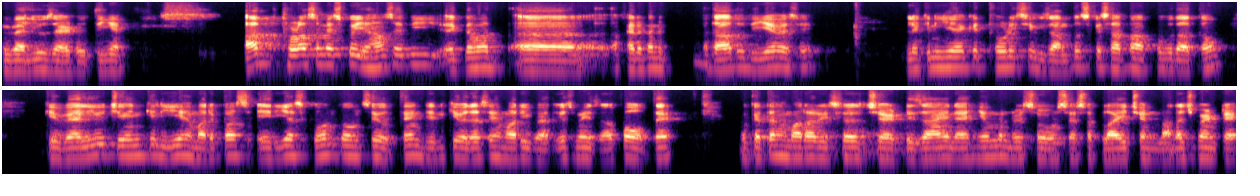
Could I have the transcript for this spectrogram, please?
वैल्यूज़ ऐड होती हैं। अब थोड़ा सा मैं इसको यहाँ से भी एक दफ़ा खैर मैंने बता तो दिया वैसे, लेकिन ये है कि थोड़ी सी एग्जांपल्स के साथ मैं आपको बताता हूँ कि वैल्यू चेन के लिए हमारे पास एरियाज़ कौन कौन से होते हैं जिनकी वजह से हमारी वैल्यूज़ में इजाफा होता है। वो कहता है हमारा रिसर्च है डिज़ाइन है ह्यूमन रिसोर्स है सप्लाई चेन मैनेजमेंट है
